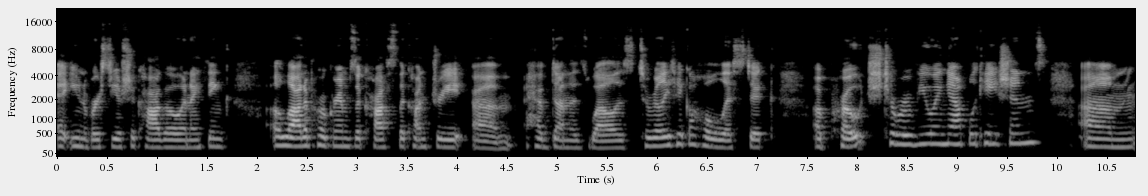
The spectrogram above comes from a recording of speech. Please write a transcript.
at University of Chicago and I think a lot of programs across the country um, have done as well is to really take a holistic approach to reviewing applications. Um,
